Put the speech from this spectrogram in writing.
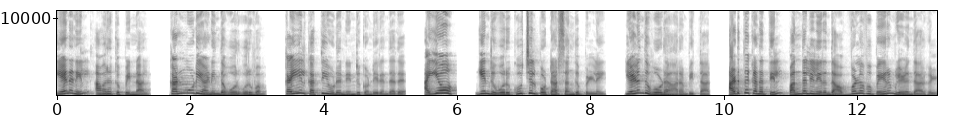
ஏனெனில் அவருக்கு பின்னால் கண்மூடி அணிந்த ஓர் உருவம் கையில் கத்தியுடன் நின்று கொண்டிருந்தது. ஐயோ! என்று ஒரு கூச்சல் போட்டார் சங்குப்பிள்ளை எழுந்து ஓட ஆரம்பித்தார். அடுத்த கணத்தில் பந்தலில் இருந்த அவ்வளவு பேரும் எழுந்தார்கள்.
